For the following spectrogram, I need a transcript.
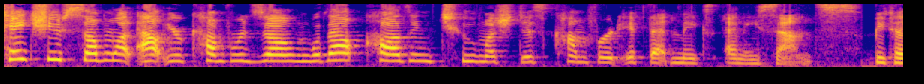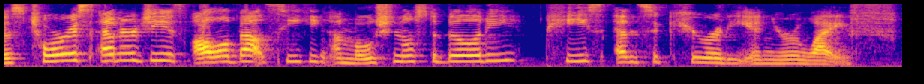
takes you somewhat out your comfort zone without causing too much discomfort, if that makes any sense. Because Taurus energy is all about seeking emotional stability, peace, and security in your life.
